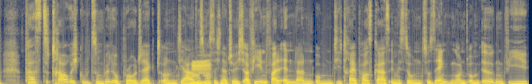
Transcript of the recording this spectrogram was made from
passt traurig gut zum Willow Project. Und ja, das mhm. muss sich natürlich auf jeden Fall ändern, um die Treibhausgasemissionen zu senken und um irgendwie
